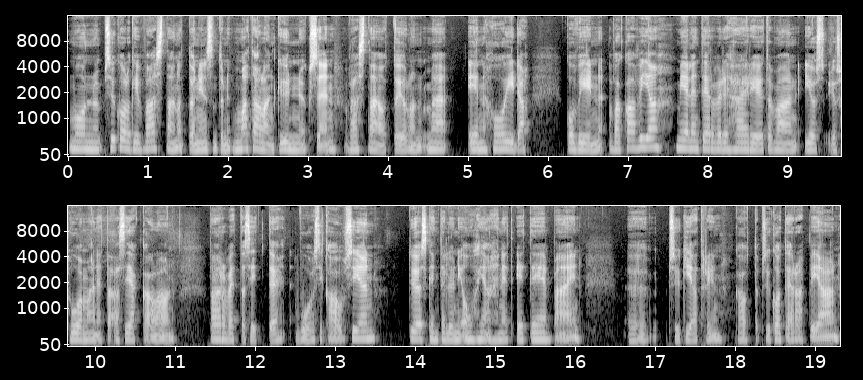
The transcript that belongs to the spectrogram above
mun psykologin vastaanotto on niin sanottu niin matalan kynnyksen vastaanotto, jolloin mä en hoida kovin vakavia mielenterveyden häiriöitä, vaan jos, jos huomaan, että asiakkaalla on tarvetta sitten vuosikausien työskentelyyn, niin ohjaan hänet eteenpäin ö, psykiatrin kautta psykoterapiaan.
